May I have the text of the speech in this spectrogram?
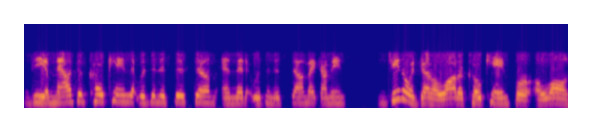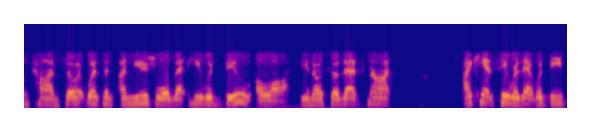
the amount of cocaine that was in his system and that it was in his stomach. I mean, Gino had done a lot of cocaine for a long time, so it wasn't unusual that he would do a lot, you know. So that's not, I can't see where that would be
